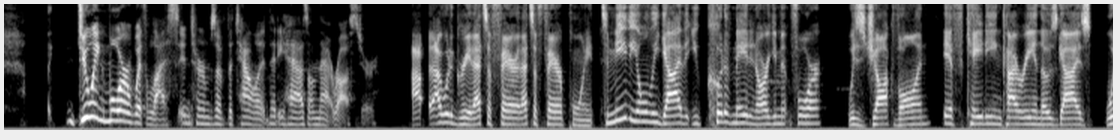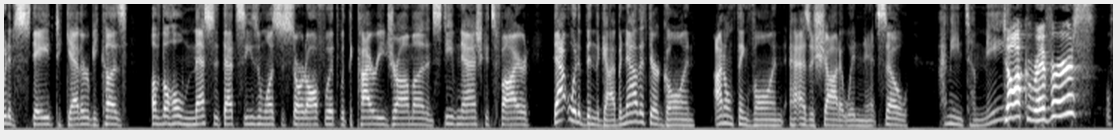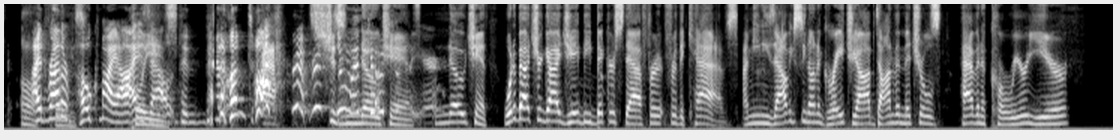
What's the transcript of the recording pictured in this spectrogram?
doing more with less in terms of the talent that he has on that roster. I, I would agree. That's a fair. That's a fair point. To me, the only guy that you could have made an argument for was Jacque Vaughn if KD and Kyrie and those guys would have stayed together because of the whole mess that that season was to start off with, with the Kyrie drama and then Steve Nash gets fired. That would have been the guy. But now that they're gone, I don't think Vaughn has a shot at winning it. So, I mean, to me, Doc Rivers, oh, I'd rather please. poke my eyes Please. out than bet on Doc Ah, Rivers. It's just no Coach of the chance. No chance. What about your guy JB Bickerstaff for for the Cavs? I mean, he's obviously done a great job. Donovan Mitchell's having a career year.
